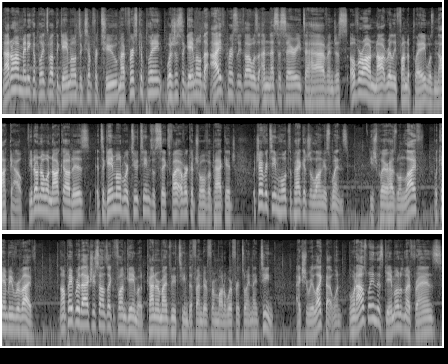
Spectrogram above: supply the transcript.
Now, I don't have many complaints about the game modes except for two. My first complaint was just a game mode that I personally thought was unnecessary to have and just overall not really fun to play was Knockout. If you don't know what Knockout is, it's a game mode where two teams of six fight over control of a package. Whichever team holds the package the longest wins. Each player has one life, but can be revived. Now, on paper, that actually sounds like a fun game mode. Kinda reminds me of Team Defender from Modern Warfare 2019. Actually really like that one. When I was playing this game mode with my friends,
